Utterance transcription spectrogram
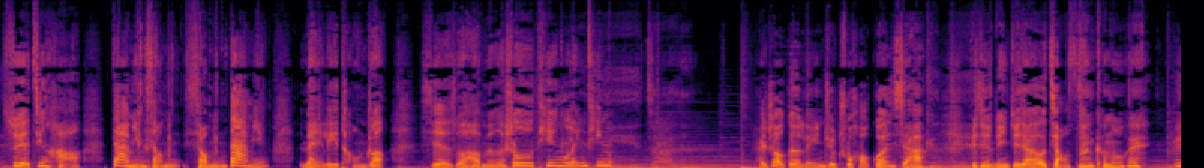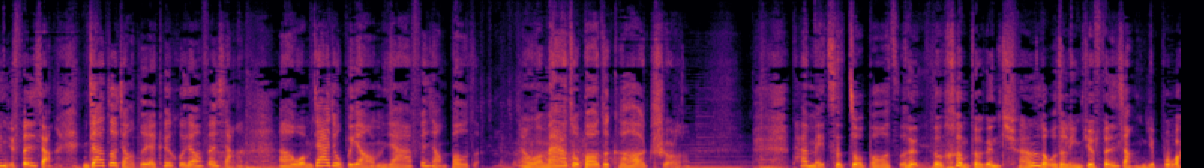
岁月静好大名小名小名大名美丽童装。谢谢所有好朋友的收听聆听。还是要跟邻居处好关系啊，毕竟邻居家有饺子，可能会跟你分享。你家做饺子也可以互相分享啊。啊，我们家就不一样，我们家分享包子。哎，我妈做包子可好吃了，她每次做包子都恨不得跟全楼的邻居分享一波。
